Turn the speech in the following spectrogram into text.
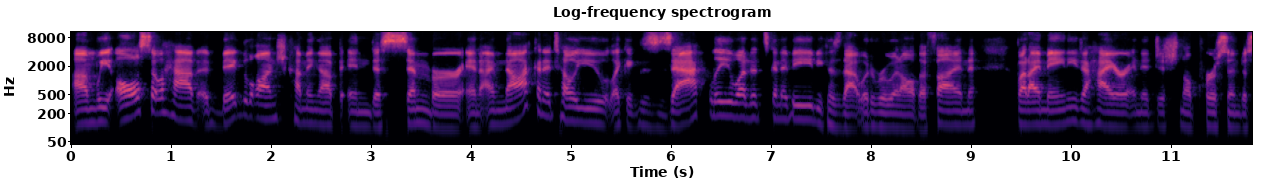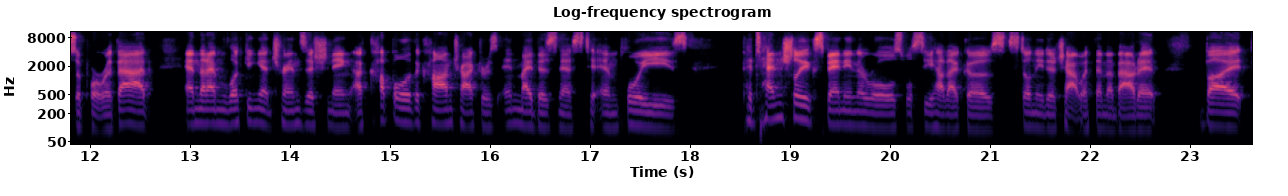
Um, we also have a big launch coming up in December, and I'm not going to tell you like exactly what it's going to be because that would ruin all the fun. But I may need to hire an additional person to support with that. And then I'm looking at transitioning a couple of the contractors in my business to employees potentially expanding their roles. We'll see how that goes. Still need to chat with them about it, but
